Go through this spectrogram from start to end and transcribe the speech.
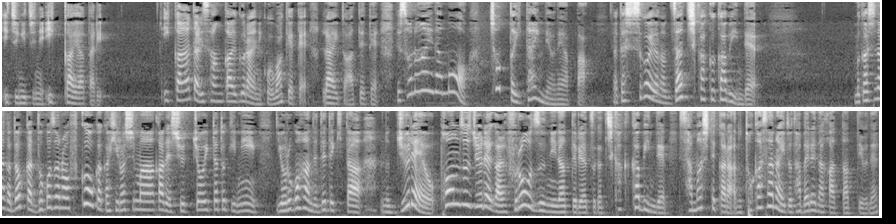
1日に1回あたり。1回あたり3回ぐらいにこう分けてライト当てて。でその間もちょっと痛いんだよねやっぱ。私すごいあのザ知覚過敏で昔なんかどっかどこぞの福岡か広島かで出張行った時に夜ご飯で出てきたあのジュレをポン酢ジュレがフローズンになってるやつが知覚過敏で冷ましてからあの溶かさないと食べれなかったっていうね。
